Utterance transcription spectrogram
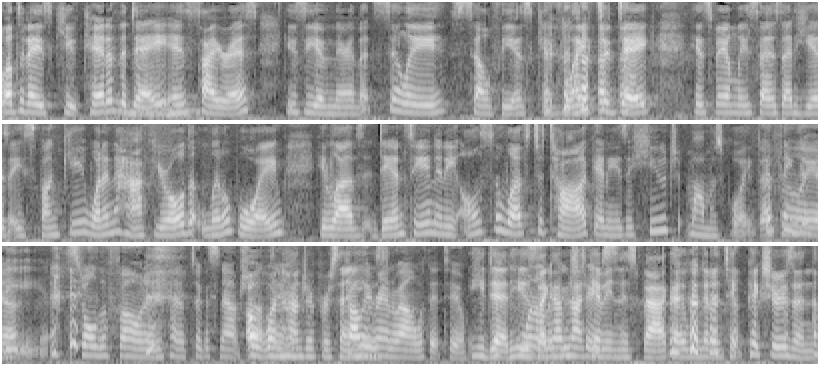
Well, today's cute kid of the day is Cyrus. You see him there, that silly selfie as kids like to take. His family says that he is a spunky one and a half year old little boy. He loves dancing and he also loves to talk and he's a huge mama's boy. Definitely, Good thing to uh, be. stole the phone and kind of took a snapshot. Oh, there. 100%. Probably He was- ran around with it too. He did. He was Went on like, I'm not chase." giving this back. I'm going to take pictures and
